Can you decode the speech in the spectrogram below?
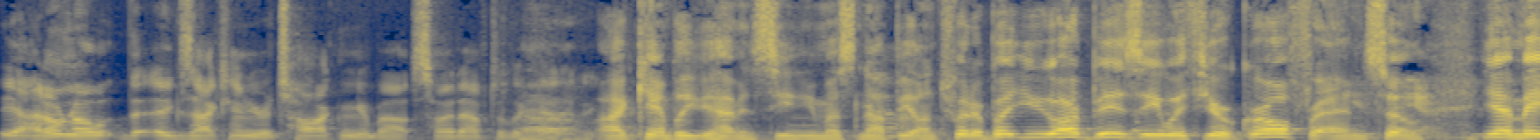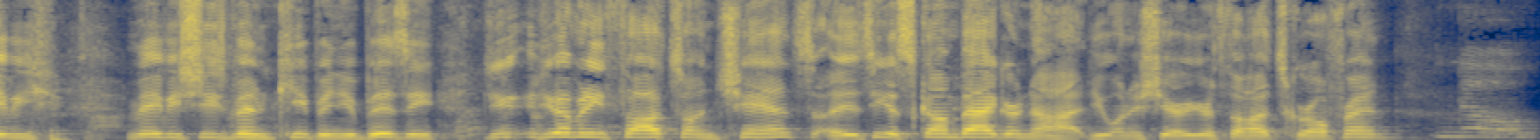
yeah, I don't know the exact hand you're talking about, so I'd have to look at oh, it. I can't believe you haven't seen. You must not be on Twitter, but you are busy with your girlfriend. So yeah, maybe maybe she's been keeping you busy. Do you, do you have any thoughts on Chance? Uh, is he a scumbag or not? Do you want to share your thoughts, girlfriend? No.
